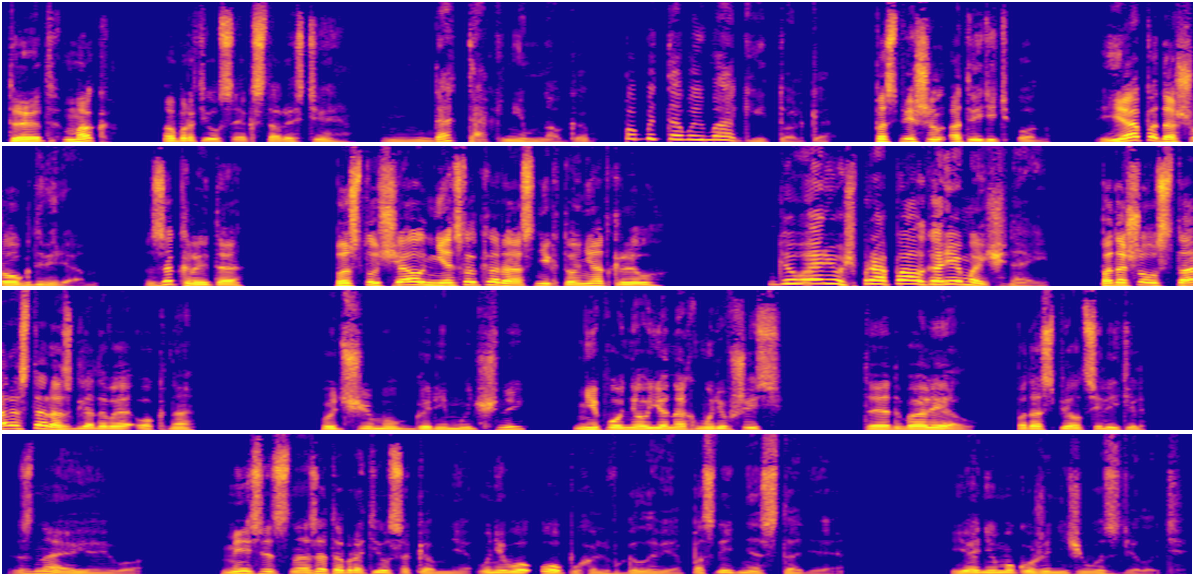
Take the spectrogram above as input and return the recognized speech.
«Тед Мак?» — обратился я к старости. «Да так немного, по бытовой магии только», поспешил ответить он. Я подошел к дверям. Закрыто. Постучал несколько раз, никто не открыл. — Говорю ж, пропал горемычный. Подошел староста, разглядывая окна. — Почему горемычный? — не понял я, нахмурившись. — Тед болел, — подоспел целитель. — Знаю я его. Месяц назад обратился ко мне. У него опухоль в голове, последняя стадия. Я не мог уже ничего сделать. —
